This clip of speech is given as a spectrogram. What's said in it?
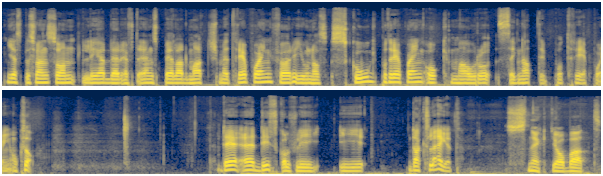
Jesper Svensson leder efter en spelad match med tre poäng före Jonas Skog på tre poäng och Mauro Segnatti på tre poäng också. Det är Discgolf League i dagsläget. Snyggt jobbat.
